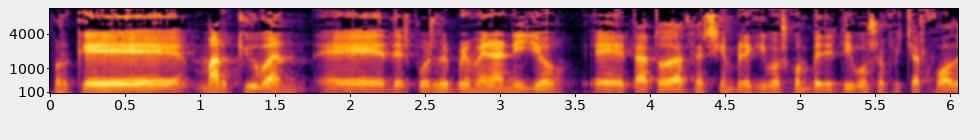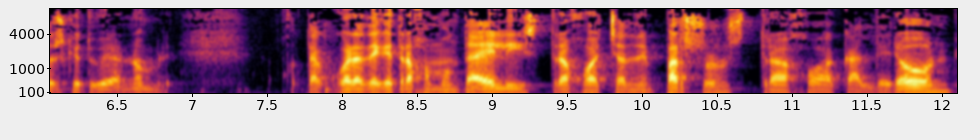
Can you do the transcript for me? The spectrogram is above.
Porque Mark Cuban, eh, después del primer anillo, eh, trató de hacer siempre equipos competitivos o fichar jugadores que tuvieran nombre. ¿Te acuerdas de que trajo a Monta Ellis, trajo a Chandler Parsons, trajo a Calderón,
